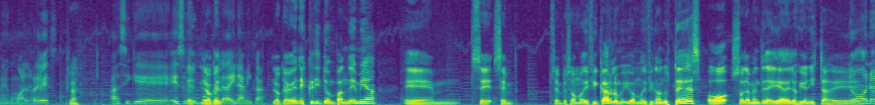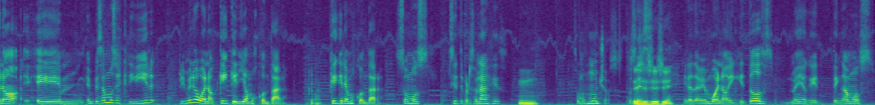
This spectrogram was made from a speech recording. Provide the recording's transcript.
medio como al revés. Claro. Así que esa fue Eh, un lo poco que- la dinámica. Lo que habían escrito en pandemia, eh, se, se- se empezó a modificar, lo iban modificando ustedes o solamente la idea de los guionistas de... No, no, no. Eh, empezamos a escribir, primero, bueno, ¿qué queríamos contar? Claro. ¿Qué queríamos contar? Somos siete personajes, Mm, somos muchos. Entonces, sí, sí, sí. era también bueno y que todos medio que tengamos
